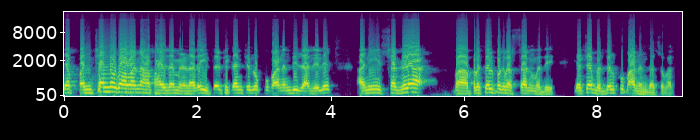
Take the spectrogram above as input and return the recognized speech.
त्या पंच्याण्णव गावांना हा फायदा मिळणार आहे. इतर ठिकाणचे लोक खूप आनंदी झालेले आणि सगळ्या प्रकल्पग्रस्तांमध्ये याच्याबद्दल खूप आनंदाचं वाटतं.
